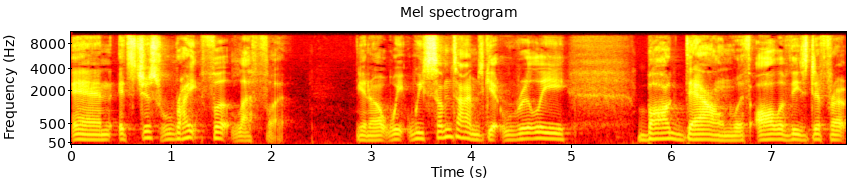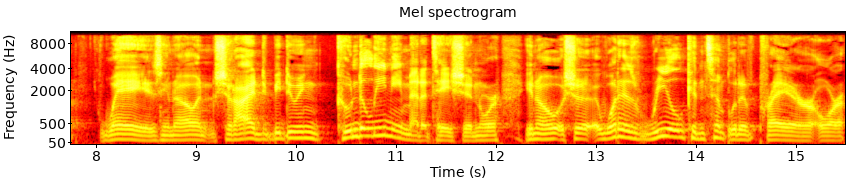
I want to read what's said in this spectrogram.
and it's just right foot, left foot. You know, we, we sometimes get really bogged down with all of these different ways, you know, and should I be doing kundalini meditation or, you know, should what is real contemplative prayer or,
